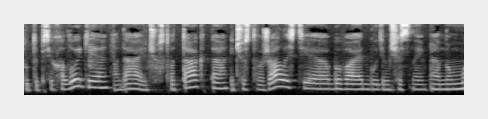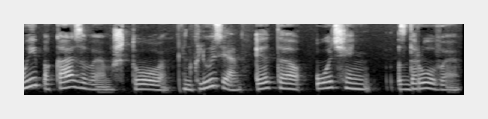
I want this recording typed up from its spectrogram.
Тут и психология, да, и чувство такта, и чувство жалости бывает, будем честны. Но мы показываем, что инклюзия — это очень здоровая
